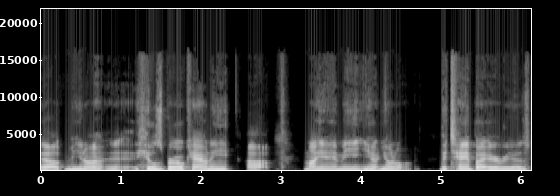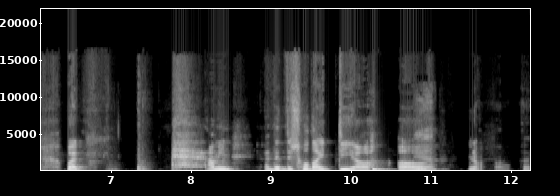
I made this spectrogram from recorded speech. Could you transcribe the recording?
Uh, you know, eh, Hillsborough County, uh, Miami. You know, you know the Tampa areas, but I mean, th- this whole idea of Yeah. you know uh,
